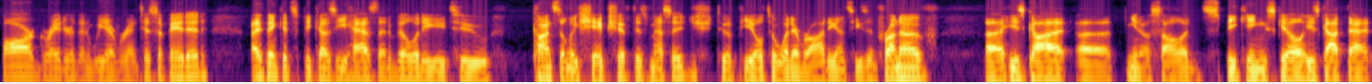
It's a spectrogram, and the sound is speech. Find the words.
far greater than we ever anticipated. I think it's because he has that ability to constantly shapeshift his message to appeal to whatever audience he's in front of. Uh, he's got uh, you know solid speaking skill. He's got that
